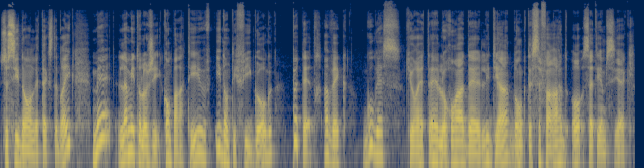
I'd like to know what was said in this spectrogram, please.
ceci dans les textes hébraïques, mais la mythologie comparative identifie Gog peut-être avec Gouges, qui aurait été le roi des Lydiens, donc des Séfarades au 7e siècle.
